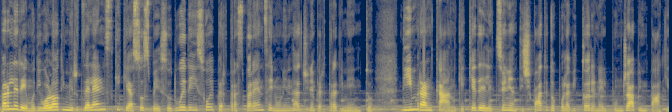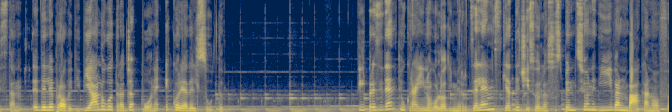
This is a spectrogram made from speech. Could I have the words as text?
Parleremo di Volodymyr Zelensky che ha sospeso due dei suoi per trasparenza in un'indagine per tradimento di Imran Khan che chiede elezioni anticipate dopo la vittoria nel Punjab in Pakistan e delle prove di dialogo tra Giappone e Corea del Sud. Il presidente ucraino Volodymyr Zelensky ha deciso la sospensione di Ivan Bakanov,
